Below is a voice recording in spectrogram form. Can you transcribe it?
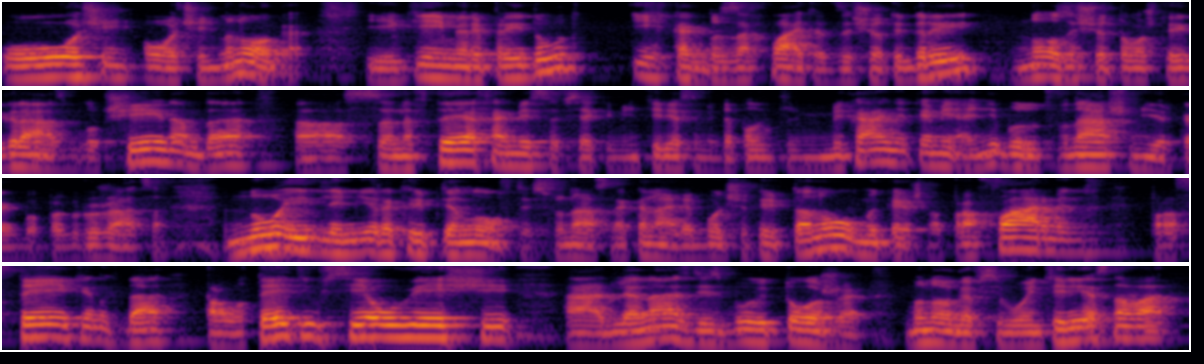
очень-очень много. И геймеры придут, их как бы захватят за счет игры, но за счет того, что игра с блокчейном, да, а, с NFT-хами, со всякими интересными дополнительными механиками, они будут в наш мир как бы погружаться. Но и для мира криптонов, то есть у нас на канале больше криптонов, мы, конечно, про фарминг, про стейкинг, да, про вот эти все вещи. А для нас здесь будет тоже много всего интересного.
